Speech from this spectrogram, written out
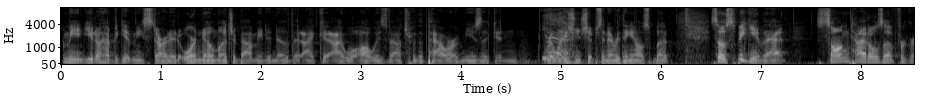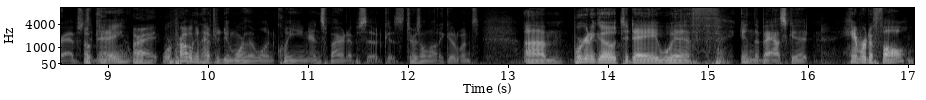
I mean, you don't have to get me started or know much about me to know that I could, I will always vouch for the power of music and relationships and everything else. But so speaking of that, song titles up for grabs today. All right. we're probably gonna have to do more than one Queen inspired episode because there's a lot of good ones. Um, we're gonna go today with in the basket, Hammer to Fall.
